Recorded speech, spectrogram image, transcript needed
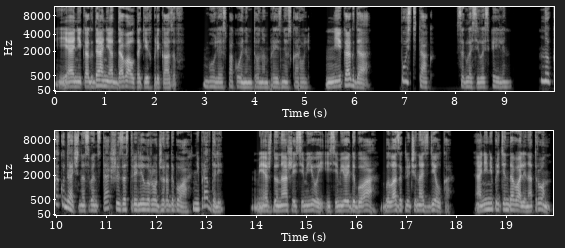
«Я никогда не отдавал таких приказов», — более спокойным тоном произнес король. «Никогда». «Пусть так», — согласилась Эйлин. «Но как удачно Свен-старший застрелил Роджера Дебуа, не правда ли?» «Между нашей семьей и семьей Дебуа была заключена сделка. Они не претендовали на трон,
